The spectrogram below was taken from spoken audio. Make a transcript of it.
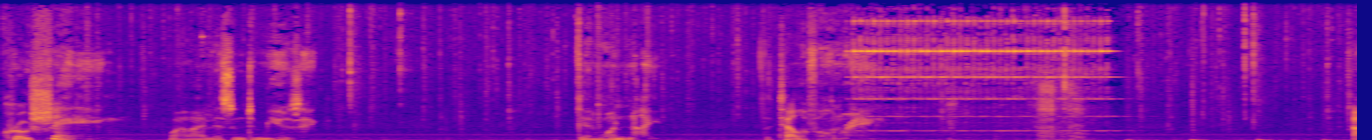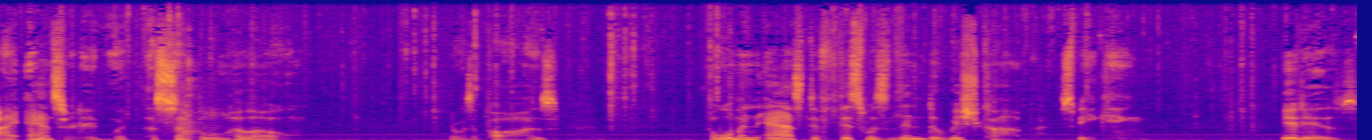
crocheting while I listened to music. Then one night, the telephone rang. I answered it with a simple hello. There was a pause. A woman asked if this was Linda Wishkob speaking. It is,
